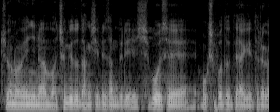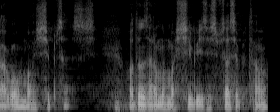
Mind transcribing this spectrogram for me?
존 오웬이나 뭐 청교도 당시 이런 사람들이 15세 옥스퍼드 대학에 들어가고 뭐 14, 어떤 사람은 뭐 12세, 14세부터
